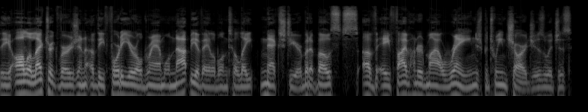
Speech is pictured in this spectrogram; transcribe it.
The all electric version of the 40 year old Ram will not be available until late next year, but it boasts of a 500 mile range between charges, which is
